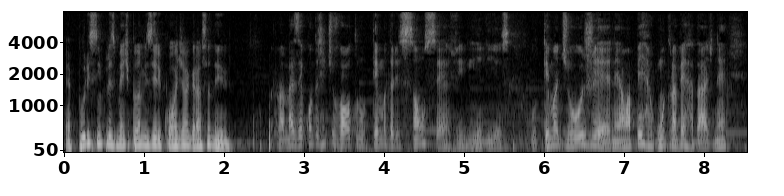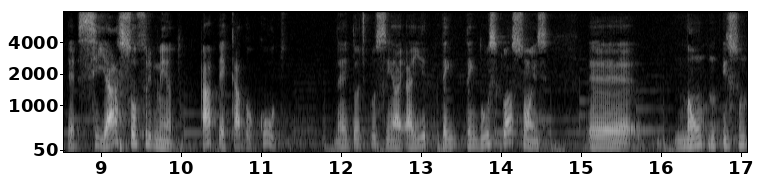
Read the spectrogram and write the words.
É pura e simplesmente pela misericórdia e a graça dele. Mas é quando a gente volta no tema da lição, Sérgio e Elias, o tema de hoje é, né, é uma pergunta, na verdade, né? É, se há sofrimento, há pecado oculto? Né? Então, tipo assim, aí tem, tem duas situações. É, não, isso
